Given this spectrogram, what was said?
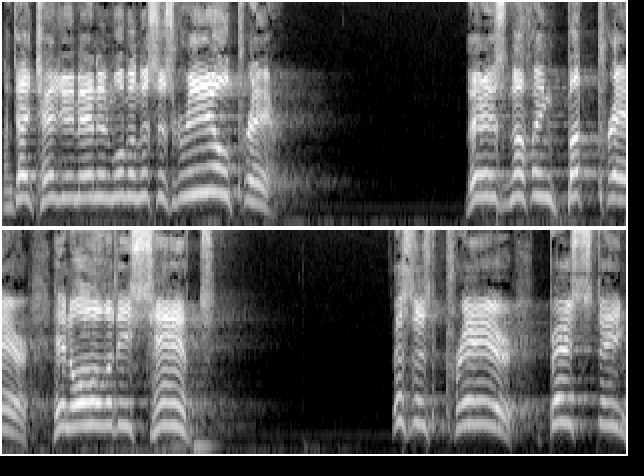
And I tell you, men and women, this is real prayer. There is nothing but prayer in all that he said. This is prayer bursting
